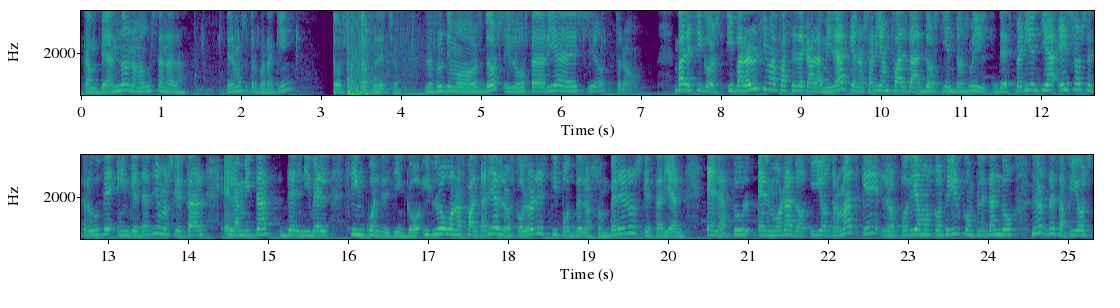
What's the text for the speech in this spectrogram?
Campeando, no me gusta nada. Tenemos otro por aquí. Dos, dos de hecho. Los últimos dos y luego estaría ese otro Vale chicos, y para la última fase de calamidad que nos harían falta 200.000 de experiencia Eso se traduce en que tendríamos que estar en la mitad del nivel 55 Y luego nos faltarían los colores tipo de los sombreros que estarían el azul, el morado y otro más Que los podríamos conseguir completando los desafíos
